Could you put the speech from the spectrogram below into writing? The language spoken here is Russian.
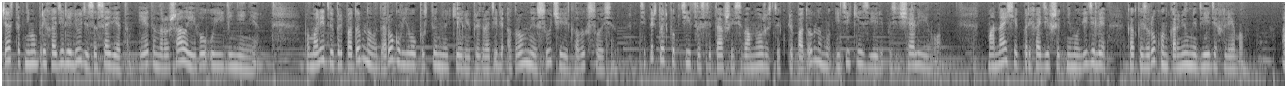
Часто к нему приходили люди за советом, и это нарушало его уединение – по молитве преподобного дорогу в его пустынную келью преградили огромные сучья вековых сосен. Теперь только птицы, слетавшиеся во множестве к преподобному, и дикие звери посещали его. Монахи, приходившие к нему, видели, как из рук он кормил медведя хлебом.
